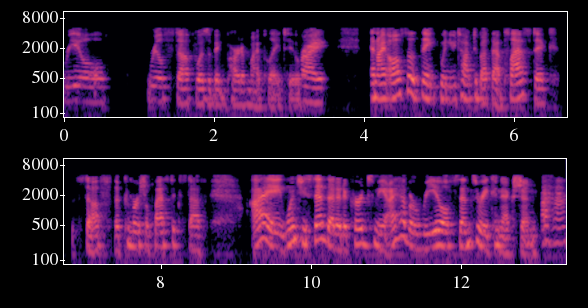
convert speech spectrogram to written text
real real stuff was a big part of my play too. right. And I also think when you talked about that plastic stuff, the commercial plastic stuff, I once you said that it occurred to me I have a real sensory connection Uh huh.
